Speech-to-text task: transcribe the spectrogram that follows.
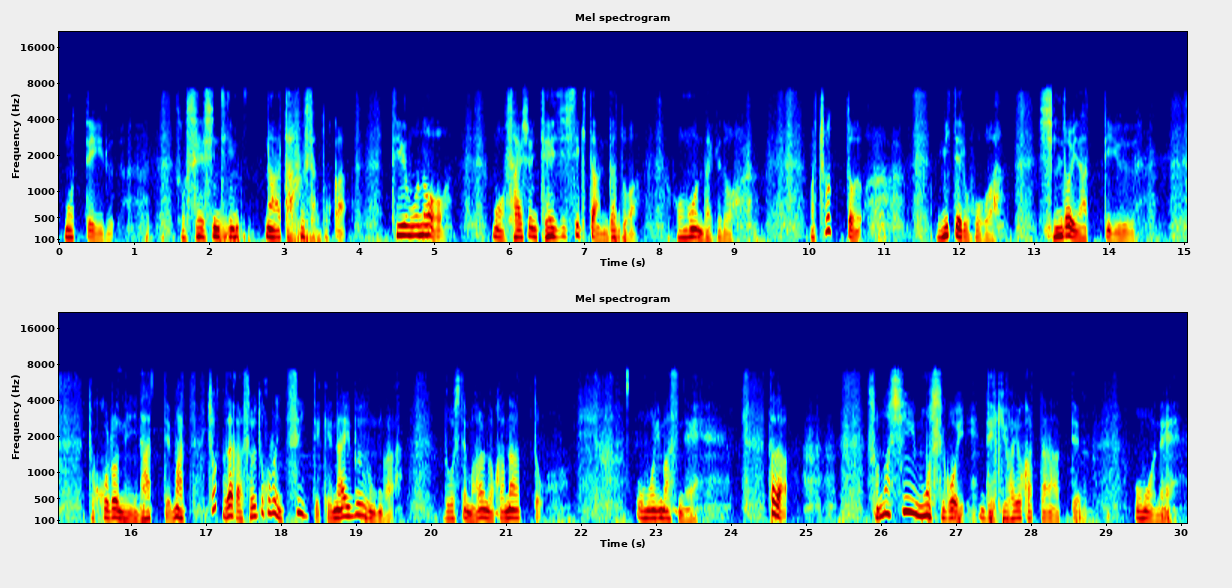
持っている、その精神的なタフさとかっていうものを、もう最初に提示してきたんだとは思うんだけど、まあ、ちょっと見てる方はしんどいなっていうところになって、まあ、ちょっとだからそういうところについていけない部分がどうしてもあるのかなと思いますね。ただ、そのシーンもすごい出来は良かったなって思うね。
